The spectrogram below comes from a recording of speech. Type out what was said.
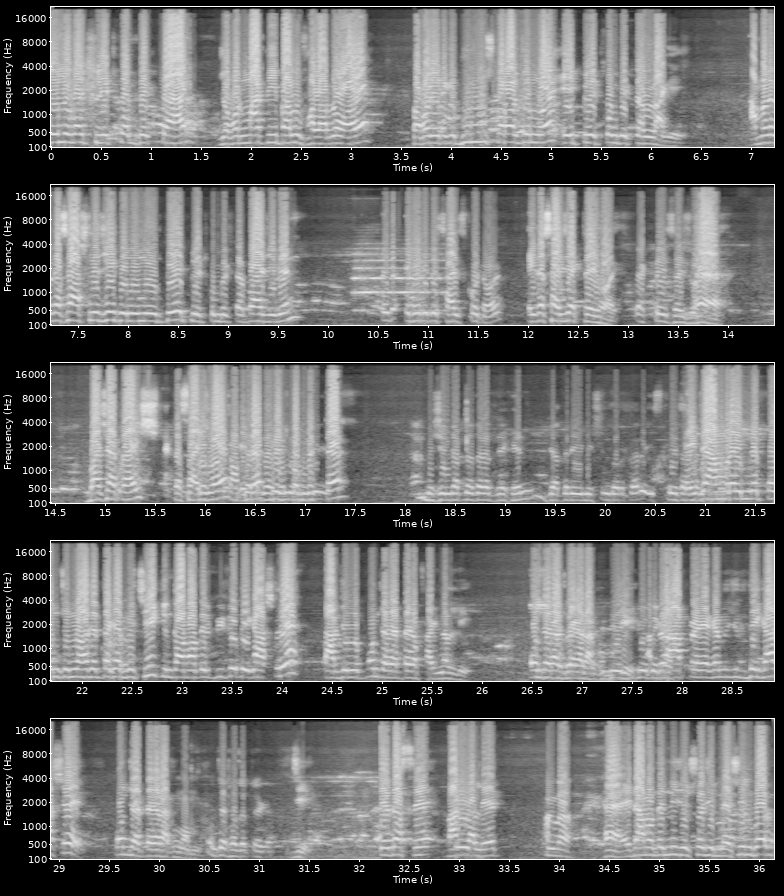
হলো ভাই প্লেট কম্পেক্টার যখন মাটি বালু ফালানো হয় তখন এটাকে করার জন্য এই প্লেট কম্পেক্টার লাগে। আমাদের কাছে আসলে যে কোনো মুহূর্তে প্লেট কম্পেক্টার পাওয়া যাবেন। এটা এটা সাইজ কয়টা হয়? এটা সাইজ একটাই হয়। একটাই সাইজ হয়। হ্যাঁ। বাইশ আঠাইশ একটা সাইজ হয়। এটা প্লেট কম্পেক্টার মেশিনটা আপনারা দেখেন যাদের এই মেশিন দরকার এটা আমরা এমনি পঞ্চান্ন হাজার টাকা কিন্তু আমাদের ভিডিও দেখে আসলে তার জন্য পঞ্চাশ হাজার টাকা ফাইনালি পঞ্চাশ হাজার টাকা আপনার এখানে যদি দেখে আসে পঞ্চাশ টাকা রাখুন আমরা। পঞ্চাশ হাজার টাকা। জি। লেদ আছে বাংলা লেদ। বাংলা। হ্যাঁ এটা আমাদের নিজস্ব যে মেশিন ঘর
